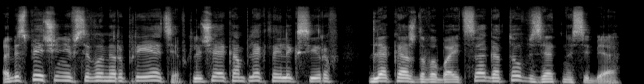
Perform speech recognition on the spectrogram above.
Обеспечение всего мероприятия, включая комплекты эликсиров, для каждого бойца готов взять на себя.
